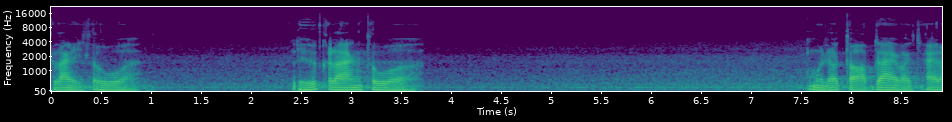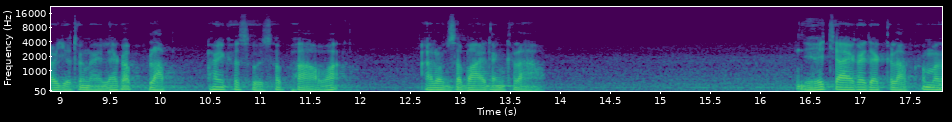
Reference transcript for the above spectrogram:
ใกล้ตัว หรือกลางตัว เมื่อเราตอบได้ว่าใจเราอยู่ตรงไหนแล้วก็ปรับให้เข้าสู่สภาวะ อารมณ์สบายดังกล่าว เดี๋ยวใจก็จะกลับเข้ามา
